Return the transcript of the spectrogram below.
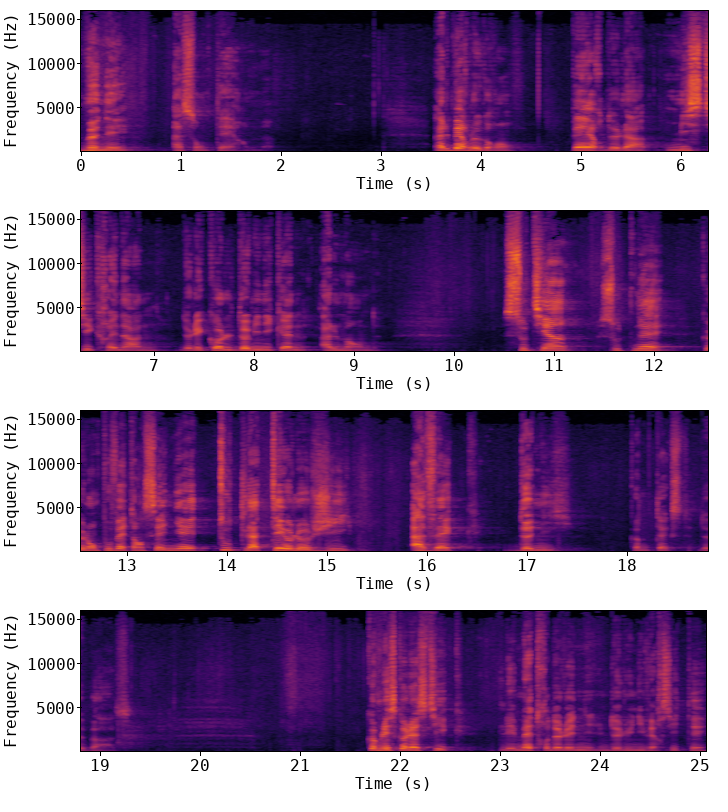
menée à son terme. Albert le Grand, père de la mystique rhénane, de l'école dominicaine allemande, soutient, soutenait que l'on pouvait enseigner toute la théologie avec Denis comme texte de base. Comme les scolastiques, les maîtres de l'université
